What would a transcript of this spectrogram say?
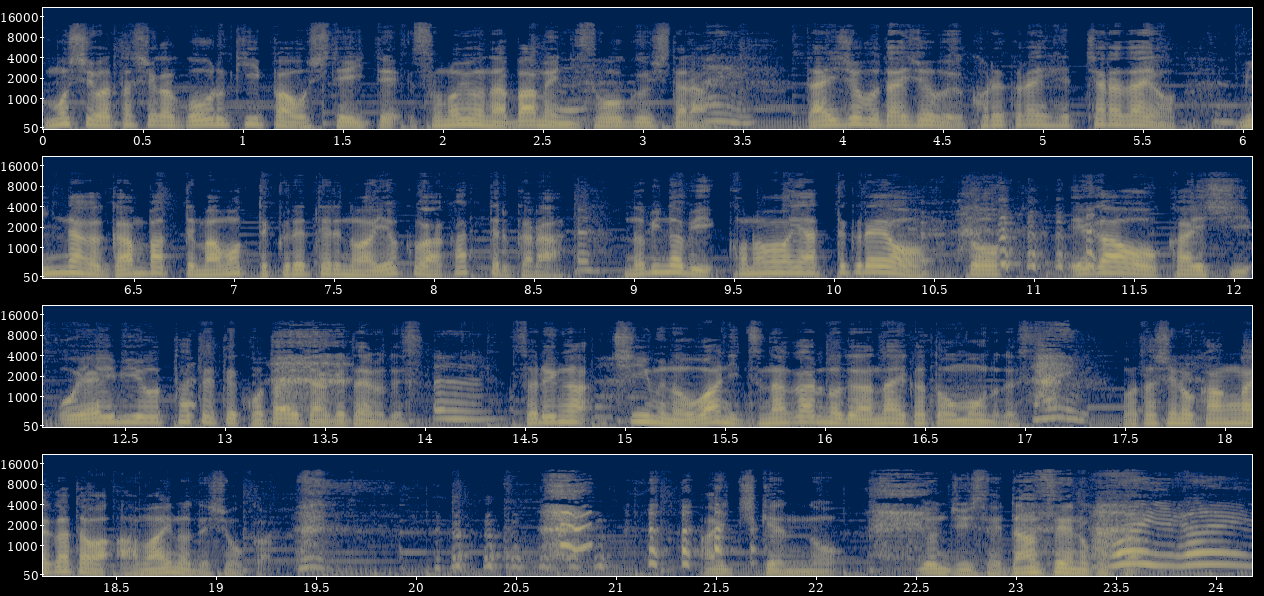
もし私がゴールキーパーをしていてそのような場面に遭遇したら、大丈夫大丈夫これくらいへっちゃらだよ。みんなが頑張って守ってくれてるのはよくわかってるからのびのびこのままやってくれよと笑顔を返し親指を立てて答えてあげたいのです。それがチームの輪につながるのではないかと思うのです、私の考え方は甘いのでしょうか？愛知県の41歳男性の方、はいはい。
